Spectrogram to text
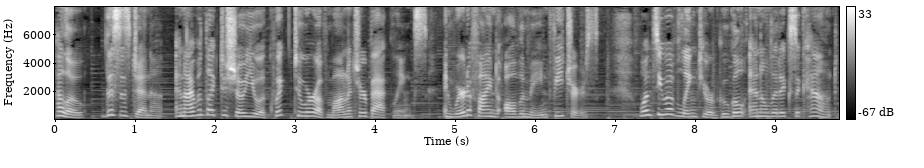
Hello, this is Jenna, and I would like to show you a quick tour of Monitor Backlinks and where to find all the main features. Once you have linked your Google Analytics account,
